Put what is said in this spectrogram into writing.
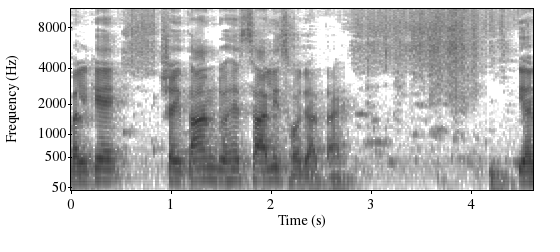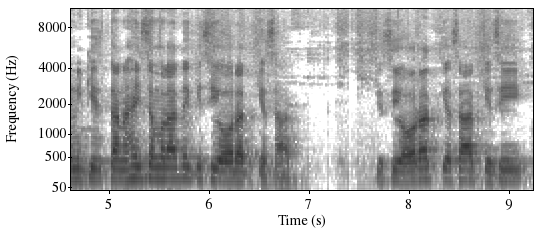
बल्कि शैतान जो है सालिस हो जाता है। यानी कि तन्हाई से मरादे किसी औरत के साथ। किसी औरत के साथ किसी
